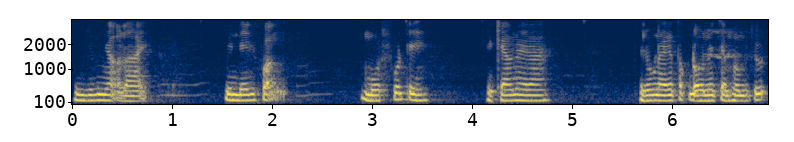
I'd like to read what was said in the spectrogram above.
Mình zoom nhỏ lại. Mình đến khoảng một phút đi. Mình kéo này ra. Thì lúc này cái tốc độ nó chậm hơn một chút.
